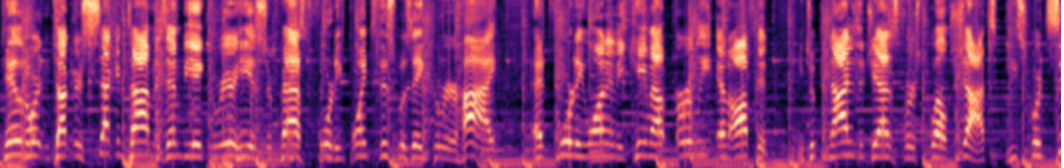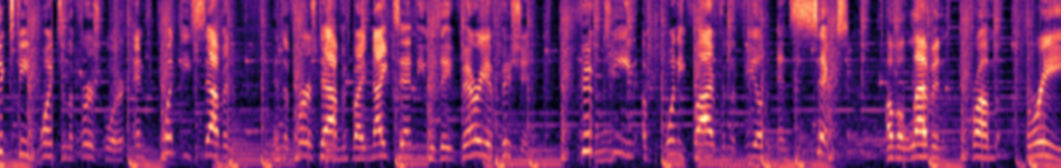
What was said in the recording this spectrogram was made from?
Talen Horton Tucker's second time in his NBA career, he has surpassed 40 points. This was a career high at 41, and he came out early and often. He took nine of the Jazz's first 12 shots. He scored 16 points in the first quarter and 27 in the first half. And by night's end, he was a very efficient 15 of 25 from the field and 6 of 11 from three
